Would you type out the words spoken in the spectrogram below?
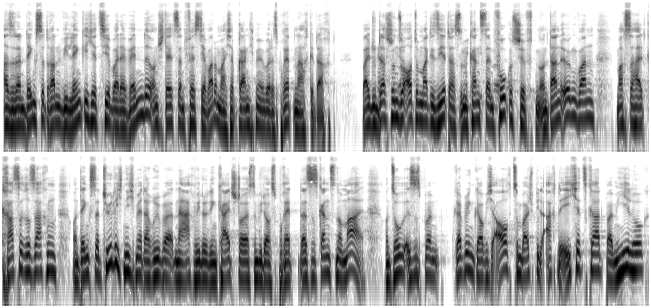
also dann denkst du dran, wie lenke ich jetzt hier bei der Wende und stellst dann fest, ja warte mal, ich habe gar nicht mehr über das Brett nachgedacht weil du das schon so automatisiert hast und kannst deinen Fokus shiften und dann irgendwann machst du halt krassere Sachen und denkst natürlich nicht mehr darüber nach, wie du den Kite steuerst und wieder aufs Brett. Das ist ganz normal. Und so ist es beim Grappling, glaube ich, auch. Zum Beispiel achte ich jetzt gerade beim Heel Hook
